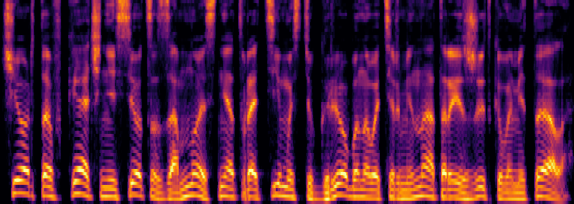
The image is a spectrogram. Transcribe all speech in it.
Чертов кач несется за мной с неотвратимостью гребаного терминатора из жидкого металла.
